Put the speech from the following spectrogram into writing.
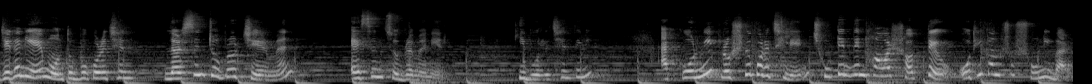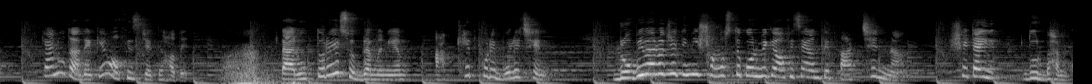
যেটা নিয়ে মন্তব্য করেছেন লার্সেন টুব্রোর চেয়ারম্যান এস এন সুব্রমণিয়ান। কি বলেছেন তিনি? এক কর্মী প্রশ্ন করেছিলেন, ছুটির দিন হওয়ার সত্ত্বেও অধিকাংশ শনিবার কেন তাদেরকে অফিস যেতে হবে? তার উত্তরে সুব্রমণিয়াম আক্ষেপ করে বলেছেন, রবিবারও যে তিনি সমস্ত কর্মীকে অফিসে আনতে পারছেন না, সেটাই দুর্ভাগ্য।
